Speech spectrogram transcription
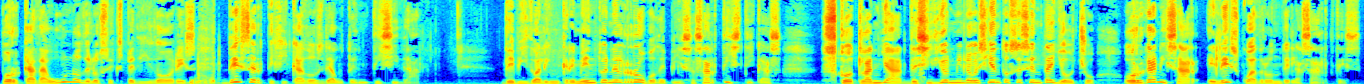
por cada uno de los expedidores de certificados de autenticidad. Debido al incremento en el robo de piezas artísticas, Scotland Yard decidió en 1968 organizar el Escuadrón de las Artes.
